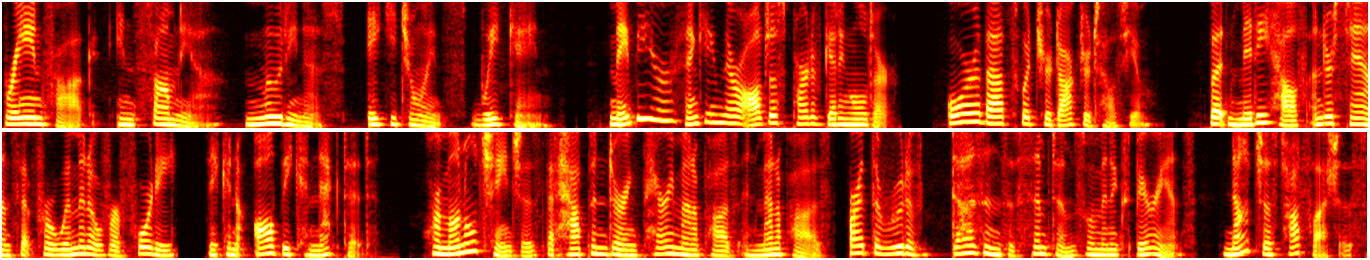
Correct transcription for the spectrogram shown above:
Brain fog, insomnia, moodiness, achy joints, weight gain. Maybe you're thinking they're all just part of getting older, or that's what your doctor tells you. But MIDI Health understands that for women over 40, they can all be connected. Hormonal changes that happen during perimenopause and menopause are at the root of dozens of symptoms women experience, not just hot flashes.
